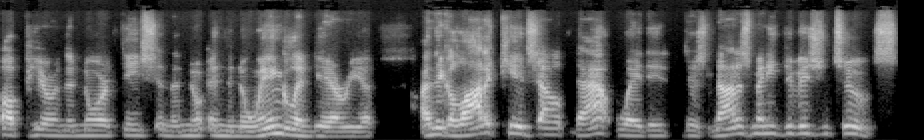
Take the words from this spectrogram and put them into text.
up here in the Northeast in the in the New England area. I think a lot of kids out that way. They, there's not as many Division twos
